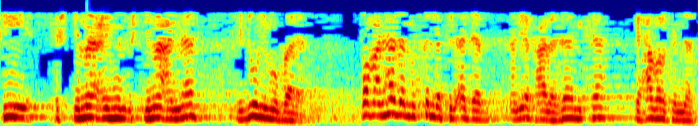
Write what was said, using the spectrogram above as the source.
في اجتماعهم اجتماع الناس بدون مبالاة. طبعا هذا من قلة الأدب أن يفعل ذلك في حضرة الناس.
